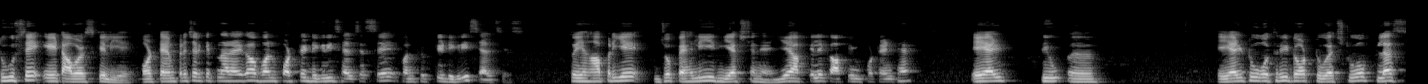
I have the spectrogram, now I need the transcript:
two से एट आवर्स के लिए। और टेम्परेचर कितना रहेगा? 140 डिग्री सेल्सियस से 150 डिग्री सेल्सियस तो यहाँ पर ये जो पहली रिएक्शन है, ये आपके लिए काफ़ी इंपॉर्टेंट है। A L A L two O three dot two H two O plus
